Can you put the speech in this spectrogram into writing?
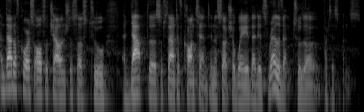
and that of course also challenges us to adapt the substantive content in a such a way that it's relevant to the participants.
